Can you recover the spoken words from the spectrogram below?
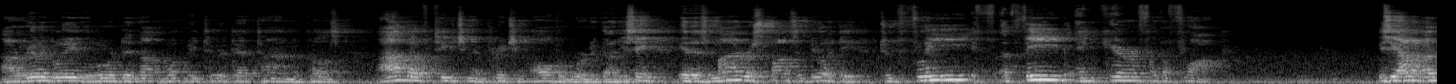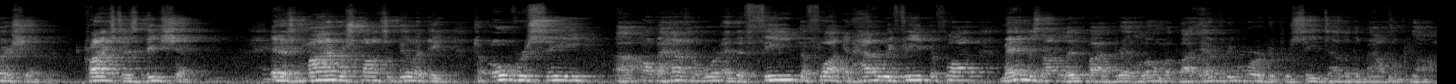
I really believe the Lord did not want me to at that time because I love teaching and preaching all the Word of God. You see, it is my responsibility to flee, uh, feed and care for the flock. You see, I'm an under shepherd. Christ is the shepherd. It is my responsibility to oversee uh, on behalf of the Lord and to feed the flock. And how do we feed the flock? Man does not live by bread alone, but by every word that proceeds out of the mouth of God.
